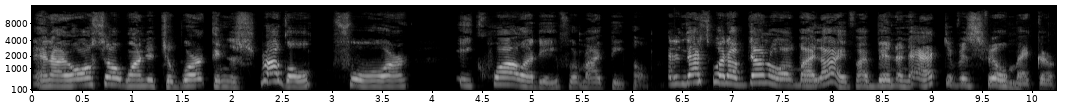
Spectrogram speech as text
And I also wanted to work in the struggle for equality for my people. And that's what I've done all my life. I've been an activist filmmaker.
